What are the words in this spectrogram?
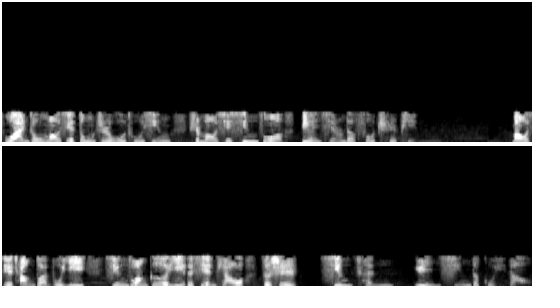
图案中某些动植物图形是某些星座变形的复制品。某些长短不一、形状各异的线条，则是星辰运行的轨道。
